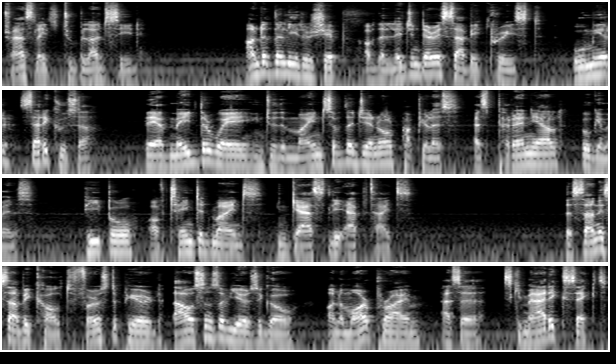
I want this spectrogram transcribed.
translates to blood seed. Under the leadership of the legendary Sabik priest Omir Sarikusa, they have made their way into the minds of the general populace as perennial boogeymans, people of tainted minds and ghastly appetites. The Sanisabik cult first appeared thousands of years ago on Amarr Prime as a schematic sect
